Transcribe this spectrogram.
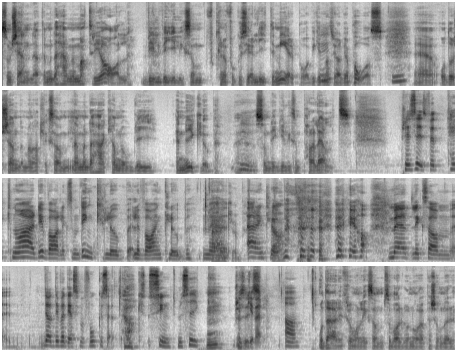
som kände att men det här med material vill vi liksom kunna fokusera lite mer på. Vilket material vi har på oss. Eh, och då kände man att liksom, nej, men det här kan nog bli en ny klubb. Eh, Som ligger liksom parallellt. Precis, för Technoir det var liksom, en klubb, eller var en klubb. Med, Är en klubb. Är en klubb. Ja. med liksom, ja det var det som var fokuset. Och syntmusik mycket precis. väl. Ja. Och därifrån liksom så var det då några personer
